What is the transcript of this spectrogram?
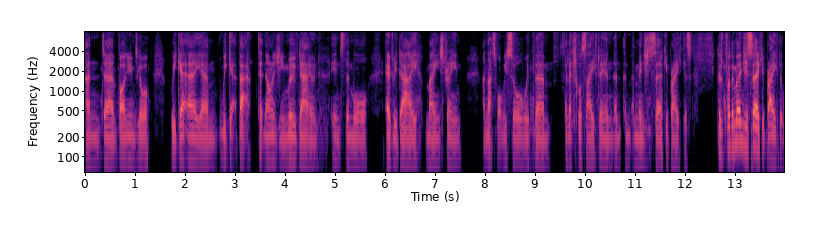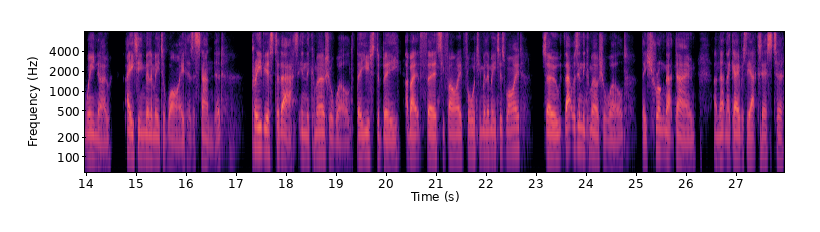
and uh, volumes go up, we get a um, we get that technology moved down into the more everyday mainstream, and that's what we saw with um, electrical safety and, and, and miniature circuit breakers. Because for the miniature circuit breaker that we know, 18 millimeter wide as a standard. Previous to that, in the commercial world, they used to be about 35, 40 millimeters wide. So that was in the commercial world. They shrunk that down, and then that gave us the access to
